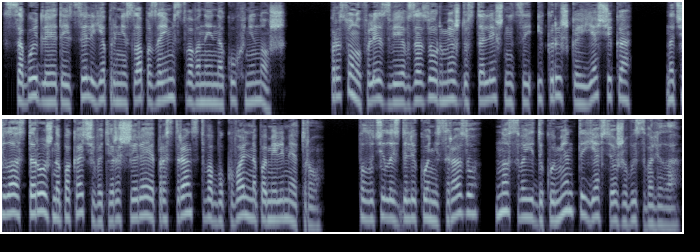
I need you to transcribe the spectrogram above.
С собой для этой цели я принесла позаимствованный на кухне нож. Просунув лезвие в зазор между столешницей и крышкой ящика, начала осторожно покачивать, расширяя пространство буквально по миллиметру. Получилось далеко не сразу, но свои документы я все же вызволила.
